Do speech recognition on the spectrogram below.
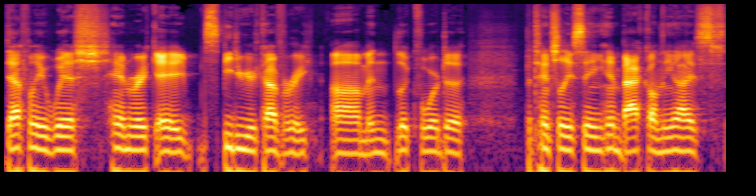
definitely wish Henrik a speedy recovery, um, and look forward to potentially seeing him back on the ice.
